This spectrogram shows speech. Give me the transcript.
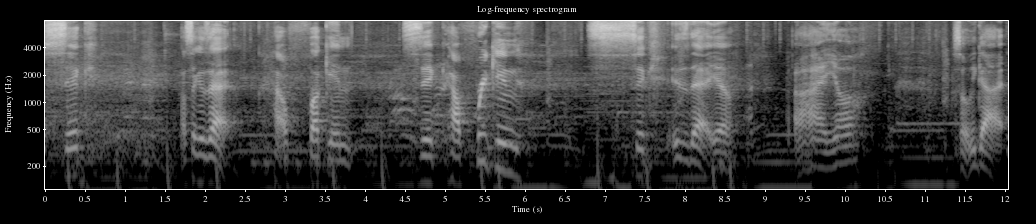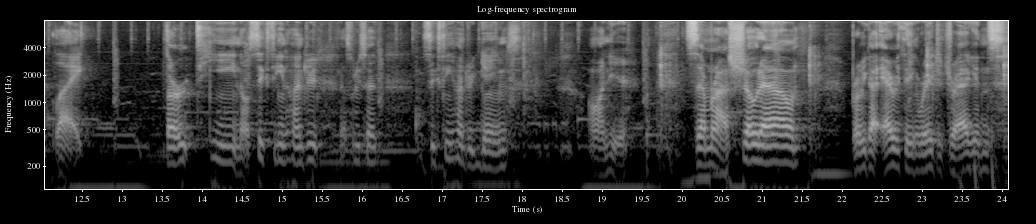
how sick? How sick is that? How fucking sick? How freaking sick is that, yo? Alright, y'all. So we got like 13, no, 1600. That's what he said. 1600 games on here. Samurai Showdown. Bro, we got everything. Rage of Dragons.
